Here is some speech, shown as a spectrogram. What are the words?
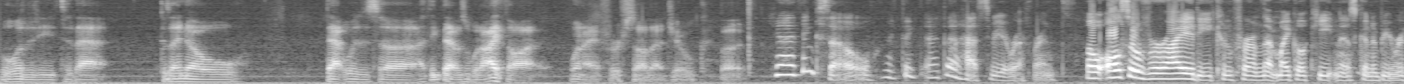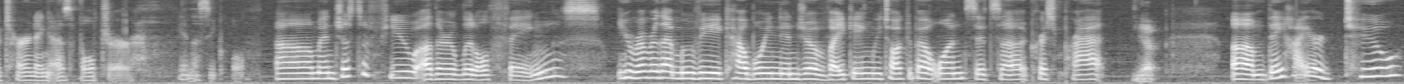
validity to that. Because I know that was. Uh, I think that was what I thought when I first saw that joke. But Yeah, I think so. I think that has to be a reference. Oh, also, Variety confirmed that Michael Keaton is going to be returning as Vulture in the sequel. Um, and just a few other little things. You remember that movie Cowboy Ninja Viking we talked about once? It's uh, Chris Pratt. yep. Um, they hired two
